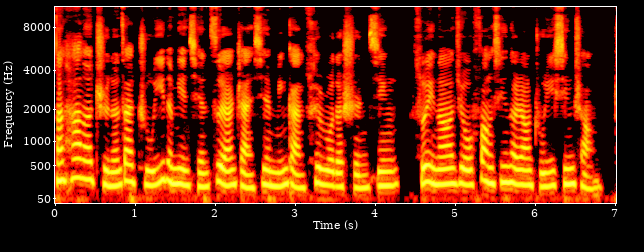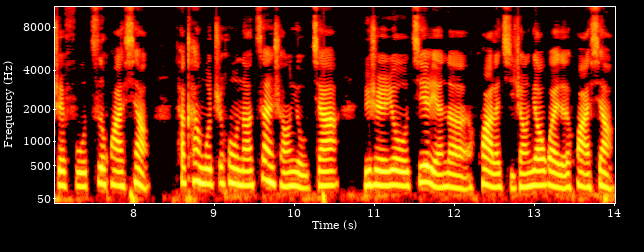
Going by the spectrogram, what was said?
那他呢，只能在主一的面前自然展现敏感脆弱的神经，所以呢，就放心的让主一欣赏这幅自画像。他看过之后呢，赞赏有加，于是又接连的画了几张妖怪的画像，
